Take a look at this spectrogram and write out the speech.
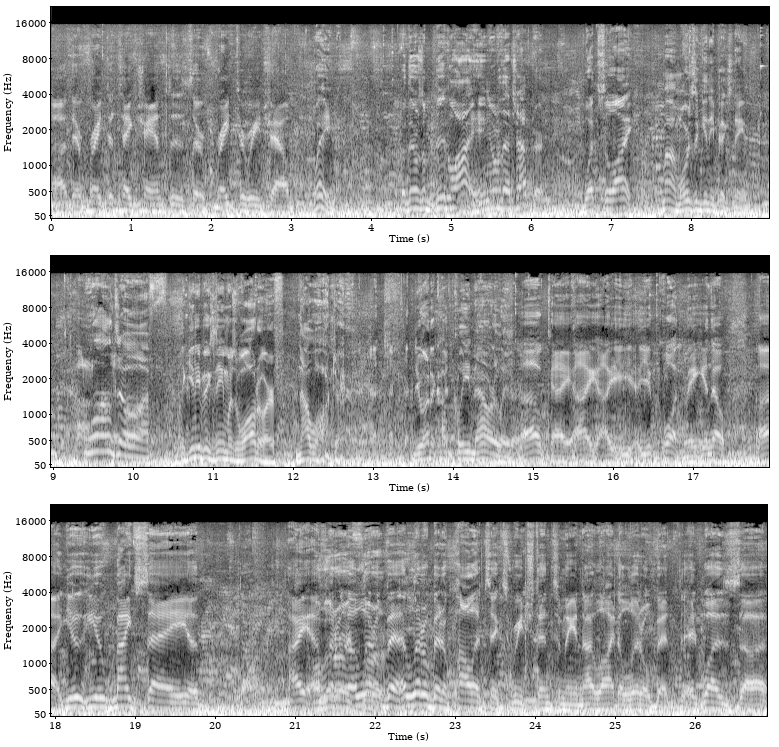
Uh, they're afraid to take chances. They're afraid to reach out. Wait, but there was a big lie hanging over that chapter. What's the lie? Mom, what was the guinea pig's name? Waldorf. The guinea pig's name was Waldorf, not Walter. Do you want to come clean now or later? Okay, I, I you caught me. You know, uh, you you might say uh, I a little a little bit a little bit of politics reached into me, and I lied a little bit. It was uh,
